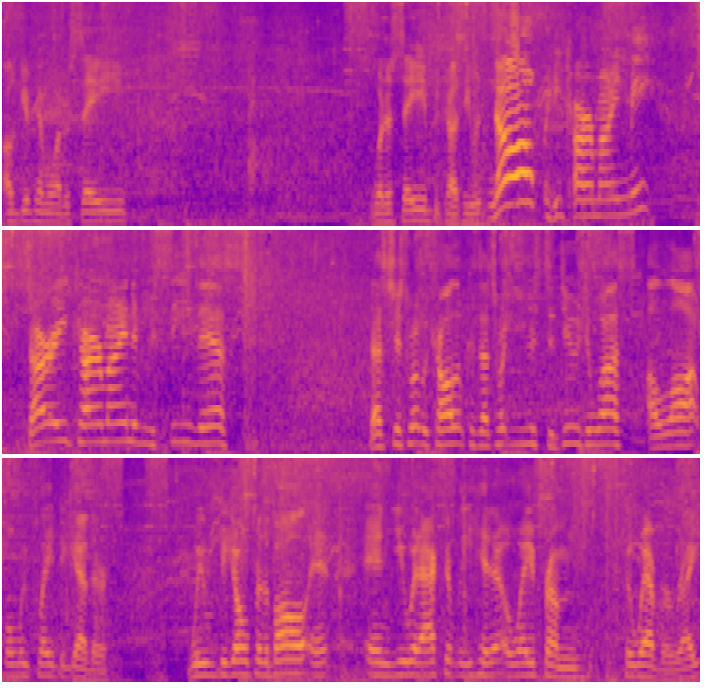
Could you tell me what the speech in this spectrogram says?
I'll give him what a save. What a save because he was... Nope! He Carmine me. Sorry, Carmine, if you see this. That's just what we call it because that's what you used to do to us a lot when we played together. We would be going for the ball and and you would actively hit it away from whoever, right?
